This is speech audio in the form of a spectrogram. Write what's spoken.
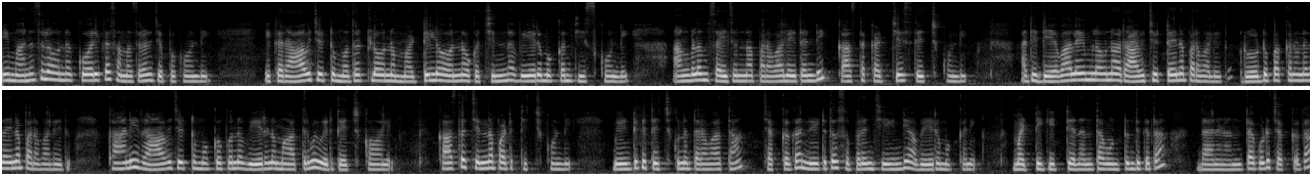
మీ మనసులో ఉన్న కోరిక సమస్యలను చెప్పుకోండి. ఇక రావి చెట్టు మొదట్లో ఉన్న మట్టిలో ఉన్న ఒక చిన్న వేరు ముక్కను తీసుకోండి. అంగుళం సైజు ఉన్నా పర్వాలేదండి కాస్త కట్ చేసి తెచ్చుకోండి. అది దేవాలయంలో ఉన్న రావి చెట్టు అయినా పర్వాలేదు రోడ్డు పక్కన ఉన్నదైనా పర్వాలేదు. కానీ రావి చెట్టు మొక్కకున్న వేరును మాత్రమే మీరు తెచ్చుకోవాలి. కాస్త చిన్నపాటి తెచ్చుకోండి. మీ ఇంటికి తెచ్చుకున్న తర్వాత చక్కగా నీటితో శుభ్రం చేయండి ఆ వేరు మొక్కని. మట్టి గిట్టి అదంతా ఉంటుంది కదా దానిని అంతా కూడా చక్కగా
